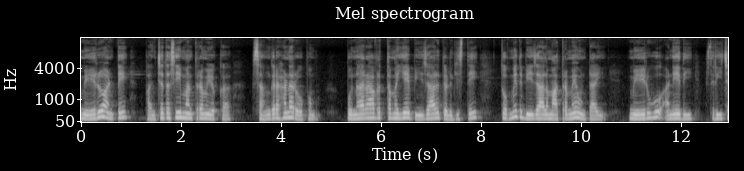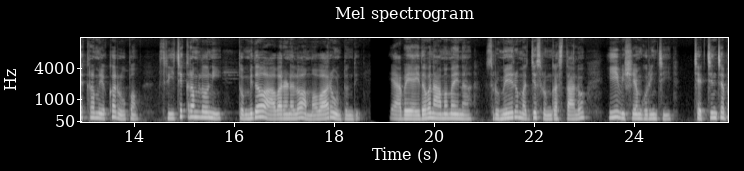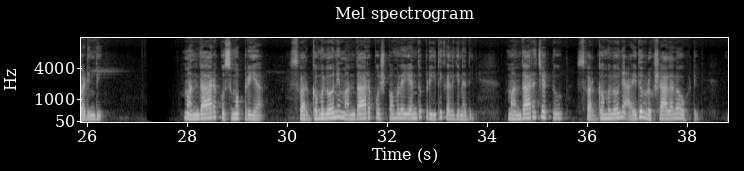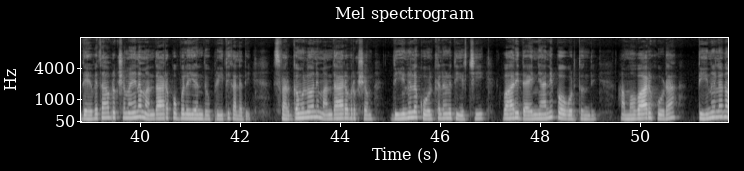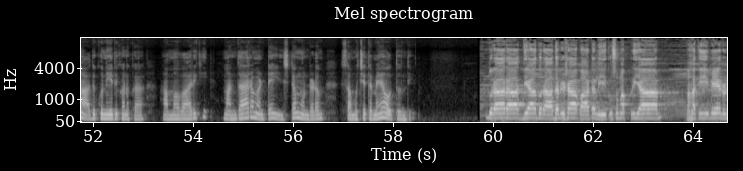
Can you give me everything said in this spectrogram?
మేరు అంటే పంచదశి మంత్రం యొక్క సంగ్రహణ రూపం. పునరావృత్తమయ్యే బీజాలు తొలగిస్తే తొమ్మిది బీజాలు మాత్రమే ఉంటాయి. మేరువు అనేది శ్రీచక్రం యొక్క రూపం. శ్రీచక్రంలోని తొమ్మిదవ ఆవరణలో అమ్మవారు ఉంటుంది. యాభై ఐదవ నామమైన శృమేరు మధ్య శృంగస్థాలో ఈ విషయం గురించి చర్చించబడింది. మందార కుసుమప్రియ. స్వర్గములోని మందార పుష్పముల యందు ప్రీతి కలిగినది. మందార చెట్టు స్వర్గములోని ఐదు వృక్షాలలో ఒకటి. దేవతా వృక్షమైన మందార పువ్వుల యందు ప్రీతి కలది. స్వర్గములోని మందార వృక్షం దీనుల కోరికలను తీర్చి వారి దైన్యాన్ని పోగొడుతుంది. అమ్మవారు కూడా దీనులను ఆదుకునేది కనుక అమ్మవారికి మందారం అంటే ఇష్టం ఉండడం సముచితమే అవుతుంది. దురారాధ్యా దురాధర్షా పాటలీ కుసుమ ప్రియా మహతీ మేరు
